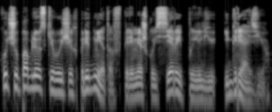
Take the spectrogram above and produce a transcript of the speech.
кучу поблескивающих предметов вперемешку с серой пылью и грязью.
